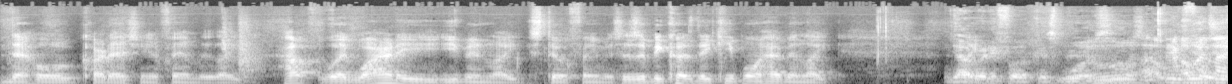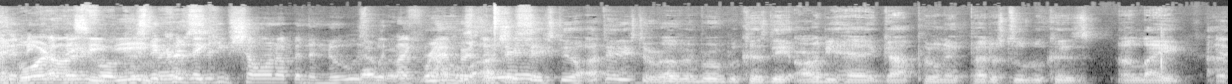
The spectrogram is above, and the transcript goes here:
that whole Kardashian family? Like, how like why are they even like still famous? Is it because they keep on having like Y'all Like- ready for a conspiracy? news? I I think feel it's like just bored on TV. Because they keep showing up in the news That with like no, rappers I think they still, I think they still relevant, bro, because they already had got put on that pedestal because uh, like uh,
